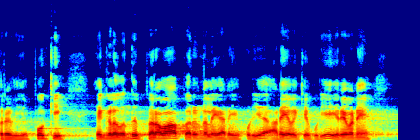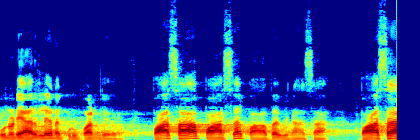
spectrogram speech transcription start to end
பிறவியை போக்கி எங்களை வந்து பிறவா பெருநிலை அடையக்கூடிய அடைய வைக்கக்கூடிய இறைவனே உன்னுடைய அருளை நான் கொடுப்பான்னு கேட்குறோம் பாசா பாச பாப வினாசா பாசா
